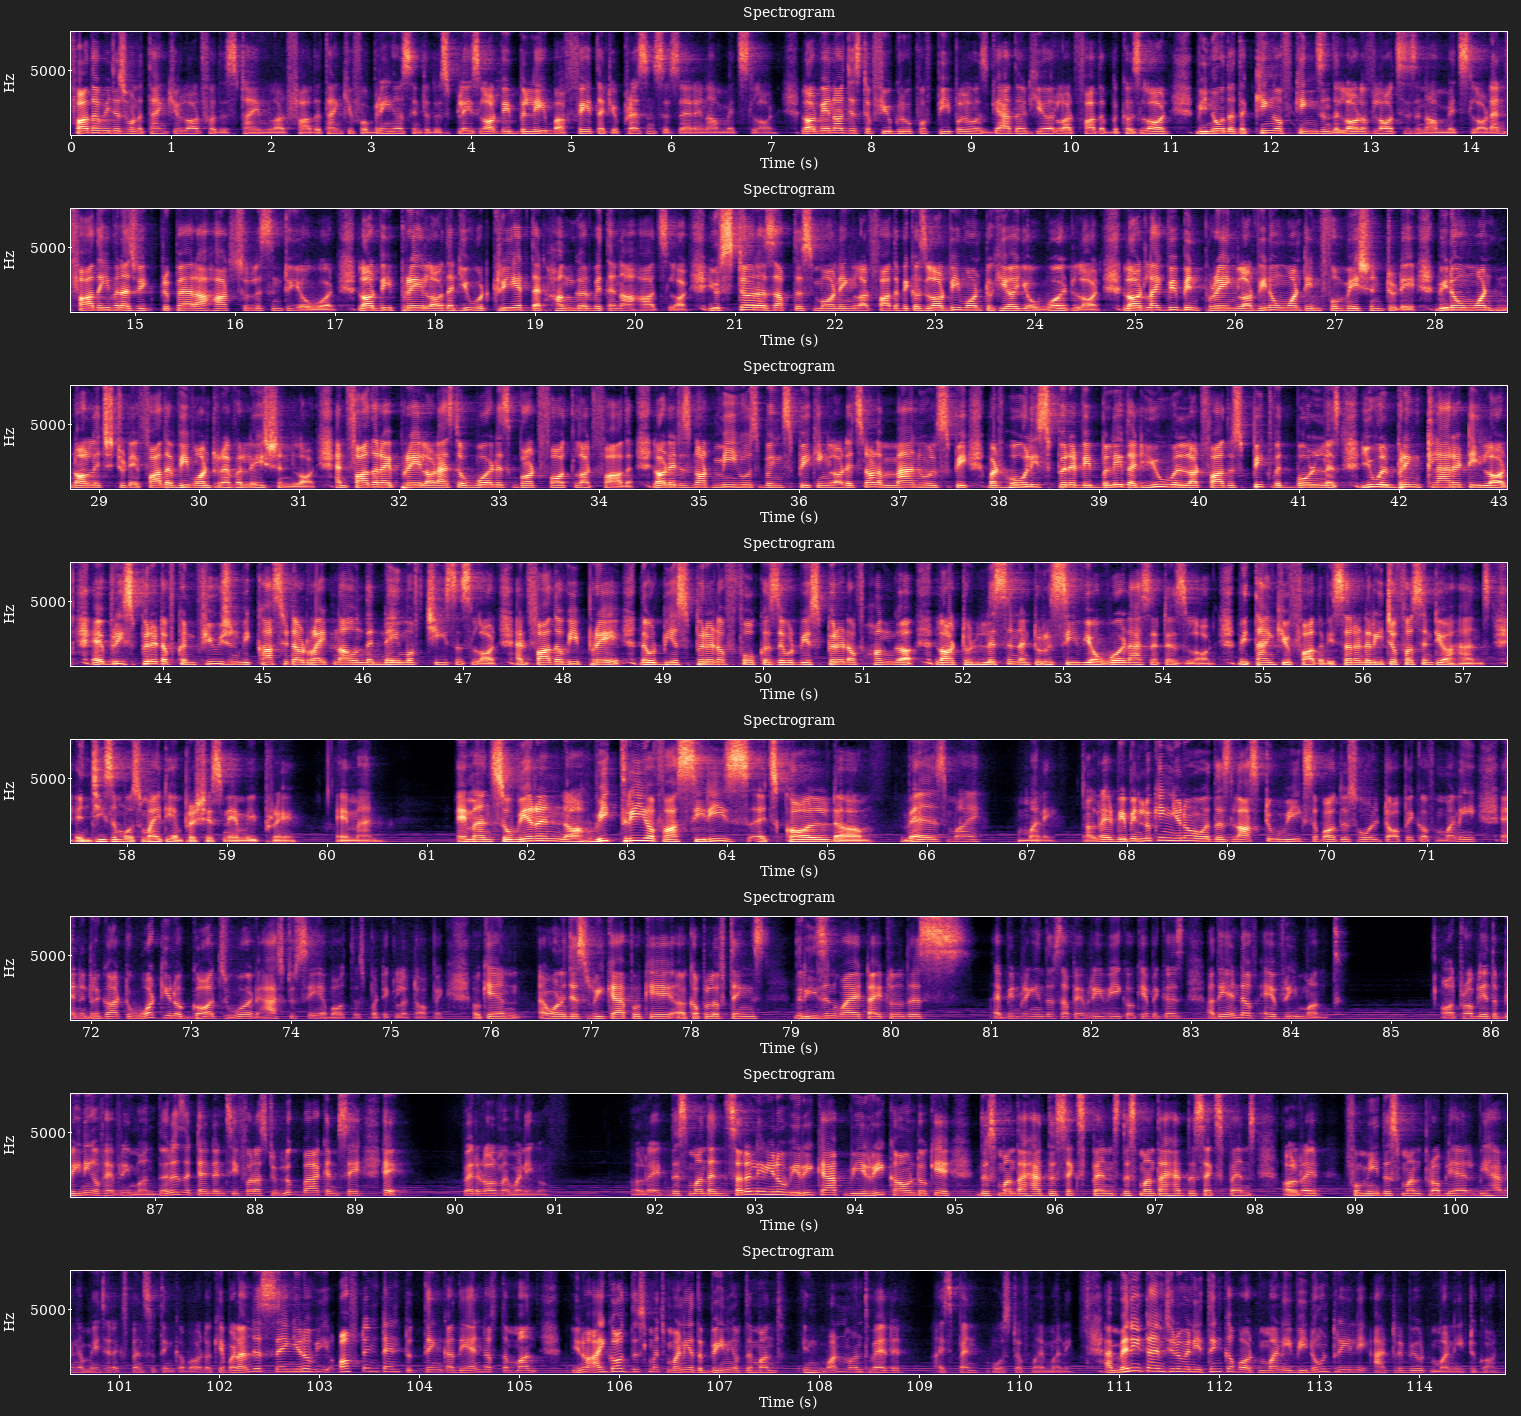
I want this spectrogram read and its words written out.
Father, we just want to thank you, Lord, for this time, Lord Father. Thank you for bringing us into this place. Lord, we believe by faith that your presence is there in our midst, Lord. Lord, we're not just a few group of people who has gathered here, Lord Father, because, Lord, we know that the King of Kings and the Lord of Lords is in our midst, Lord. And Father, even as we prepare our hearts to listen to your word, Lord, we pray, Lord, that you would create that hunger within our hearts, Lord. You stir us up this morning, Lord Father, because, Lord, we want to hear your word, Lord. Lord, like we've been praying, Lord, we don't want information today. We don't want knowledge today. Father, we want revelation, Lord. And Father, I pray, Lord, as the word is brought forth, Lord Father, Lord, it is not me who's been speaking, Lord. It's not a man who will speak, but Holy Spirit, we believe that you will, Lord Father, speak with boldness. You will bring clarity, Lord. Every spirit of confusion, we cast it out right now in the name of Jesus, Lord. And Father, we pray there would be a spirit of focus, there would be a spirit of hunger, Lord, to listen and to receive your word as it is, Lord. We thank you, Father. We surrender each of us into your hands. In Jesus' most mighty and precious name we pray. Amen. Amen. So we're in uh, week three of our series. It's called um, Where's My Money? All right, we've been looking, you know, over this last two weeks about this whole topic of money and in regard to what, you know, God's word has to say about this particular topic. Okay, and I want to just recap, okay, a couple of things. The reason why I titled this, I've been bringing this up every week, okay, because at the end of every month, or probably at the beginning of every month, there is a tendency for us to look back and say, hey, where did all my money go? all right this month and suddenly you know we recap we recount okay this month i had this expense this month i had this expense all right for me this month probably i'll be having a major expense to think about okay but i'm just saying you know we often tend to think at the end of the month you know i got this much money at the beginning of the month in one month where did I spent most of my money. And many times, you know, when you think about money, we don't really attribute money to God.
